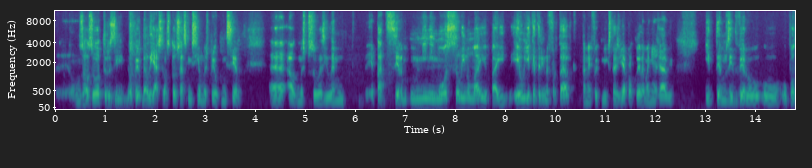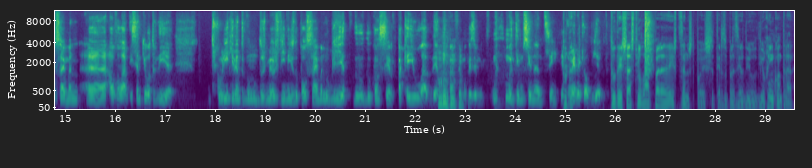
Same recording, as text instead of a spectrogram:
eh, uns aos outros. E, aliás, eles todos já se conheciam, mas para eu conhecer uh, algumas pessoas. E lembro-me epá, de ser menino e moço ali no meio, epá, e eu e a Catarina Furtado, que também foi comigo estagiar para o Correio da Manhã Rádio, e termos ido ver o, o, o Paul Simon uh, ao Valado. E sempre que eu outro dia descobri aqui dentro de um dos meus vinis do Paul Simon no bilhete do, do concerto, pá, caiu lá de dentro, pá, foi uma coisa muito, muito emocionante, sim, tu, ver aquele bilhete. Tu deixaste-o lá para estes anos depois, teres o prazer de o, de o reencontrar,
